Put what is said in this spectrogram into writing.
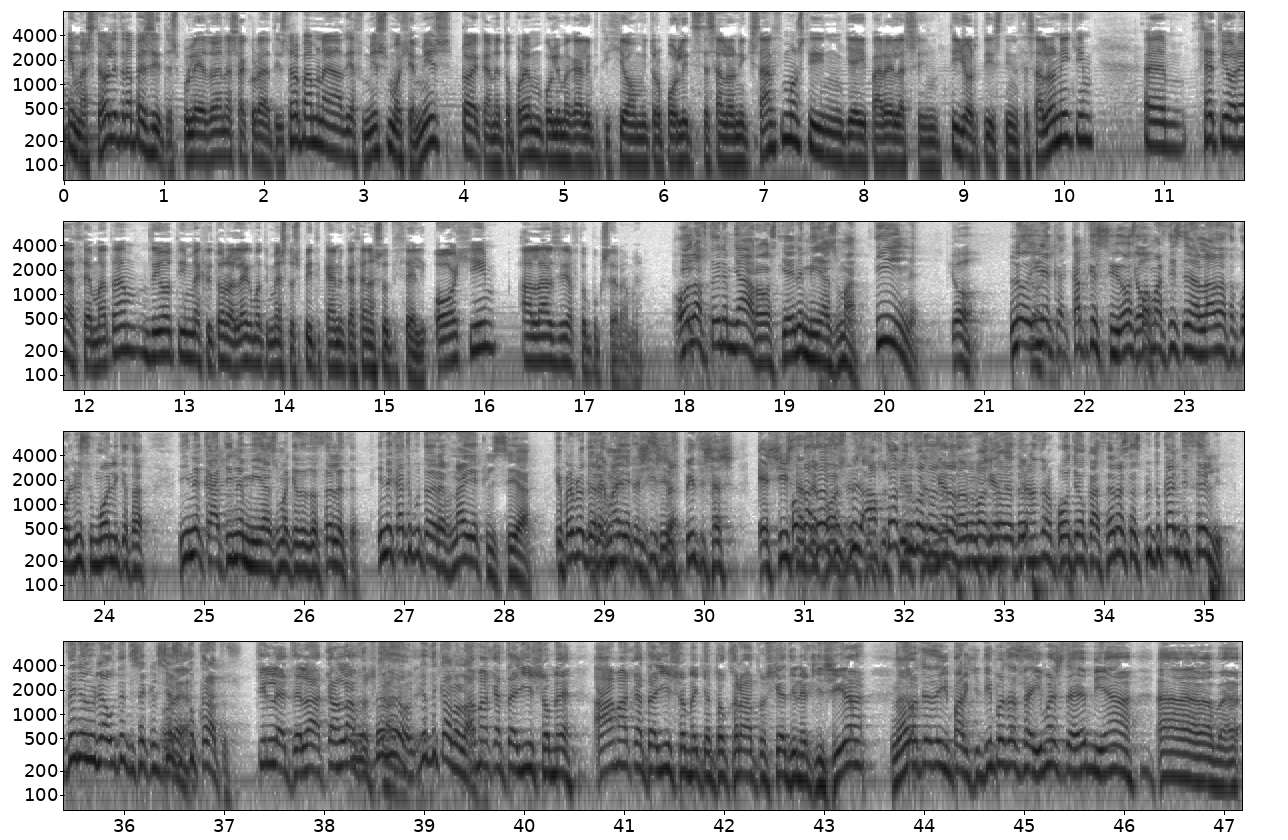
Είμαστε όλοι τραπεζίτες που λέει εδώ ένας ακροατής. Τώρα πάμε να διαφημίσουμε, όχι εμείς. Το έκανε το πρωί με πολύ μεγάλη επιτυχία ο Μητροπολίτης Θεσσαλονίκης Άνθιμος στην γκέι παρέλαση, τη γιορτή στην Θεσσαλονίκη. Ε, θέτει ωραία θέματα, διότι μέχρι τώρα λέγαμε ότι μέσα στο σπίτι κάνει ο καθένας ό,τι θέλει. Όχι, αλλάζει αυτό που ξέραμε. Όλο αυτό είναι μια αρρώστια, είναι μοιασμά. Τι είναι; Ποιο; Λέω, είναι κάποιος ιός που άμα έρθει στην Ελλάδα θα κολλήσουμε όλοι και θα. Είναι κάτι, είναι μοιάσμα και δεν το θέλετε. Είναι κάτι που το ερευνάει η Εκκλησία. Και πρέπει να το Δεν ερευνάει η λέτε εσείς Εκκλησία. στο σπίτι σας, εσείς Ο θα καθένας στο τεπώσετε σπίτι. στο Αυτό σπίτι ακριβώς σας σας μια λέω. στον παρουσία Βασιλιά, τέτοιου άνθρωπου. Ότι ο καθένας στο σπίτι του κάνει τι θέλει. Δεν είναι δουλειά ούτε της Εκκλησίας Ωραία. ούτε του κράτους. Τι λέτε, λά, κάνω λάθος. Ε, βεβαίως, γιατί κάνω λάθος. Άμα καταλύσουμε, άμα καταλύσουμε και το κράτος και την εκκλησία, Ναι. τότε δεν υπάρχει τίποτα, θα είμαστε μια α,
